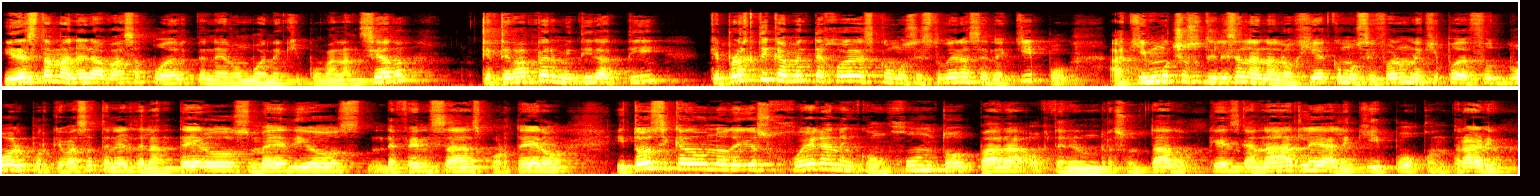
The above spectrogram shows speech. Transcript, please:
Y de esta manera vas a poder tener un buen equipo balanceado que te va a permitir a ti que prácticamente juegues como si estuvieras en equipo. Aquí muchos utilizan la analogía como si fuera un equipo de fútbol, porque vas a tener delanteros, medios, defensas, portero, y todos y cada uno de ellos juegan en conjunto para obtener un resultado, que es ganarle al equipo contrario.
